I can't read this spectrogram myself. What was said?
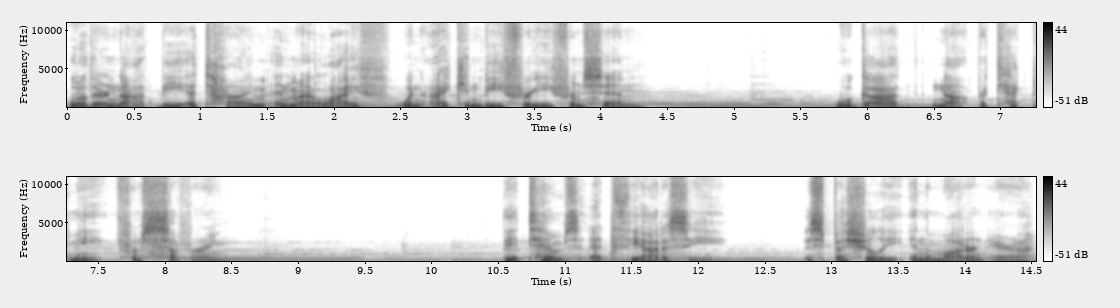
Will there not be a time in my life when I can be free from sin? Will God not protect me from suffering? The attempts at theodicy especially in the modern era,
